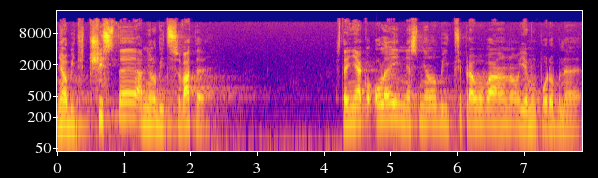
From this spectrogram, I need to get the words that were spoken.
Mělo být čisté a mělo být svaté. Stejně jako olej nesmělo být připravováno jemu podobné,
